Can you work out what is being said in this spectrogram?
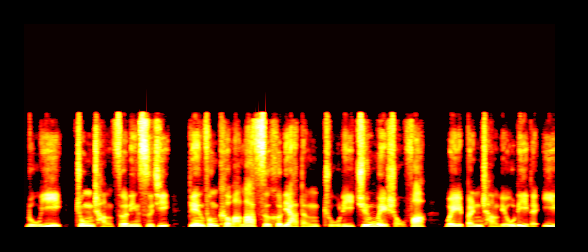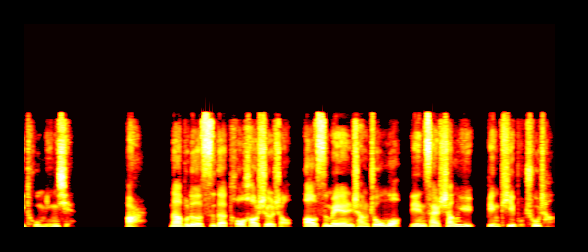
鲁伊，中场泽林斯基、边锋科瓦拉斯赫利亚等主力均未首发，为本场留力的意图明显。二、那不勒斯的头号射手奥斯梅恩上周末联赛伤愈并替补出场，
